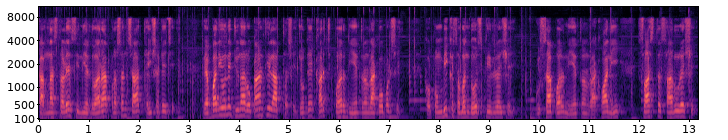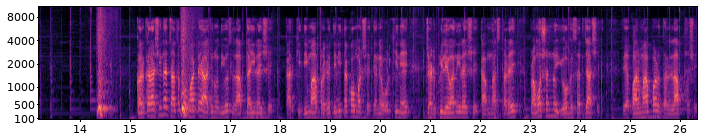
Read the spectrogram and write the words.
કામના સ્થળે સિનિયર દ્વારા પ્રશંસા થઈ શકે છે. વેપારીઓને જૂના રોકાણથી લાભ થશે. જોકે ખર્ચ પર નિયંત્રણ રાખવો પડશે. કૌટુંબિક સંબંધો સ્થિર રહેશે. ગુસ્સા પર નિયંત્રણ રાખવાની સ્વાસ્થ્ય સારું રહેશે. કર્ક રાશિના જાતકો માટે આજનો દિવસ લાભદાયી રહેશે. કારકિર્દીમાં પ્રગતિની તકો મળશે. તેને ઓળખીને ઝડપી લેવાની રહેશે. કામના સ્થળે પ્રમોશનનો યોગ સર્જાશે. વેપારમાં પણ ધનલાભ થશે.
